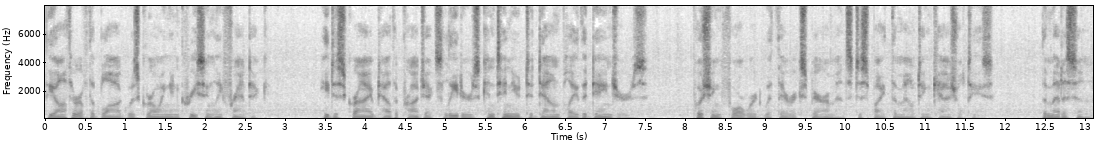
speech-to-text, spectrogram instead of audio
The author of the blog was growing increasingly frantic. He described how the project's leaders continued to downplay the dangers, pushing forward with their experiments despite the mounting casualties. The medicine,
